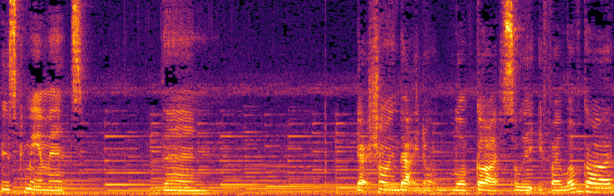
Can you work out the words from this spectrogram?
His commandments, then that's showing that I don't love God. So if I love God,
